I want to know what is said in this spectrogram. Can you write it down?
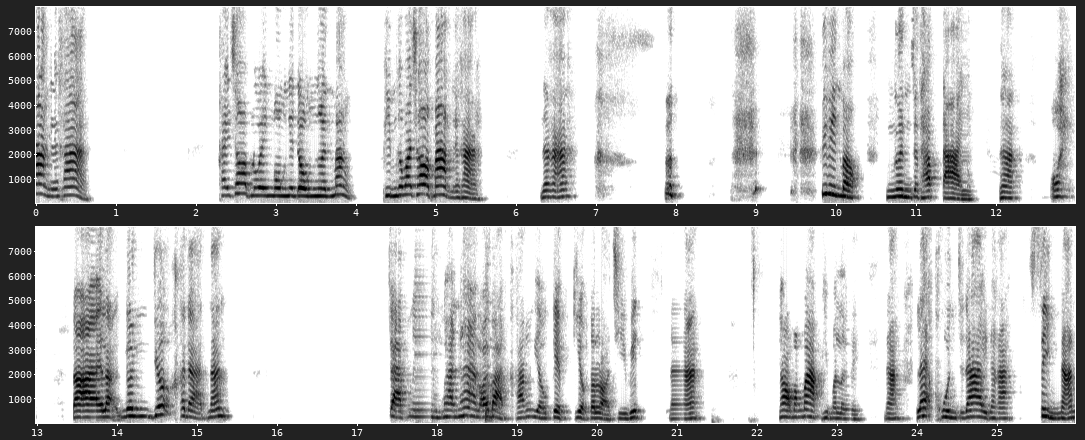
มากเลยค่ะ ใครชอบรวยงงในดงเงินมั่ง พิมพ์ก็ว่าชอบมากเลยค่ะ นะคะ พี่บินบอกเงินจะทับตายนะโอ้ย ตายละเงินเยอะขนาดนั้น จากหนึ่งพันห้าร้อยบาทครั้งเดียวเก็บเกี่ยวตลอดชีวิตนะชอบมากๆพิมพ์มาเลยนะ และคุณจะได้นะคะ สิ่งนั้น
